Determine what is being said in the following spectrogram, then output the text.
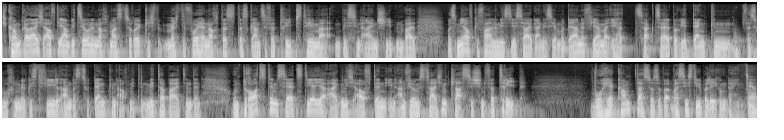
Ich komme gleich auf die Ambitionen nochmals zurück. Ich möchte vorher noch das, das ganze Vertriebsthema ein bisschen einschieben, weil was mir aufgefallen ist, ihr seid eine sehr moderne Firma. Ihr sagt selber, wir denken, versuchen möglichst viel anders zu denken, auch mit den Mitarbeitenden. Und trotzdem setzt ihr ja eigentlich auf den, in Anführungszeichen, klassischen Vertrieb. Woher kommt das? Also, was ist die Überlegung dahinter? Ja.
